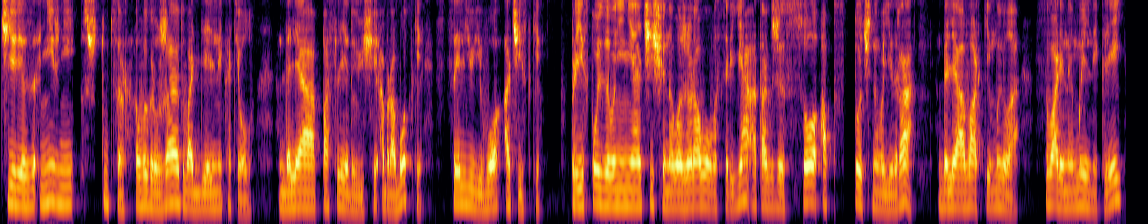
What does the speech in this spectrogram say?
через нижний штуцер выгружают в отдельный котел для последующей обработки с целью его очистки. При использовании неочищенного жирового сырья, а также сообсточного ядра для варки мыла сваренный мыльный клей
